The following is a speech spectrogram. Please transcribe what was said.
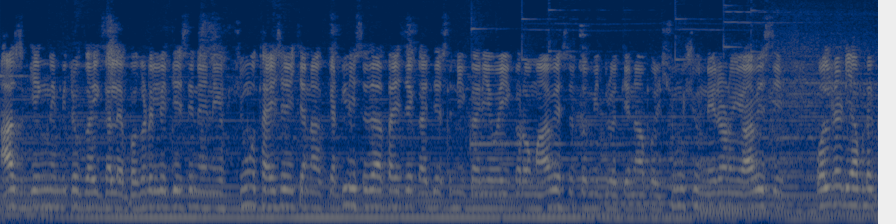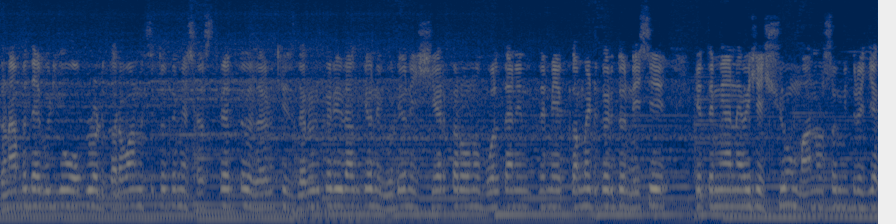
આ જ ગેંગને મિત્રો ગઈકાલે પકડી લીધી છે ને એને શું થાય છે, તેના કેટલી સજા થાય છે, કાયદેસરની કાર્યવાહી કરવામાં આવે છે તો મિત્રો તેના પર શું શું નિર્ણયો આવે છે ઓલરેડી આપણે ઘણા બધા વીડિયો અપલોડ કરવાના છે તો તમે સબસ્ક્રાઈબ તો જરૂરથી જરૂર કરી રાખજો અને વિડીયોને શેર કરવાનું ભૂલતા નહીં. તમે કમેન્ટ કરી દો નીચે કે તમે આના વિશે શું માનો છો મિત્રો, જે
